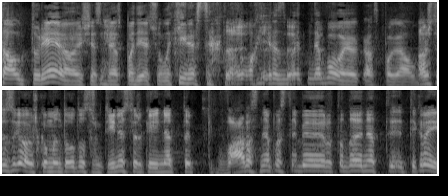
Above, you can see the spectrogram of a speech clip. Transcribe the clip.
tau turėjo iš esmės padėti laikinės technologijas, bet nebuvo jokios pagalbos. Aš tiesiog, aš komentavau tos rungtynės ir kai net taip varas nepastebėjo ir tada net tikrai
